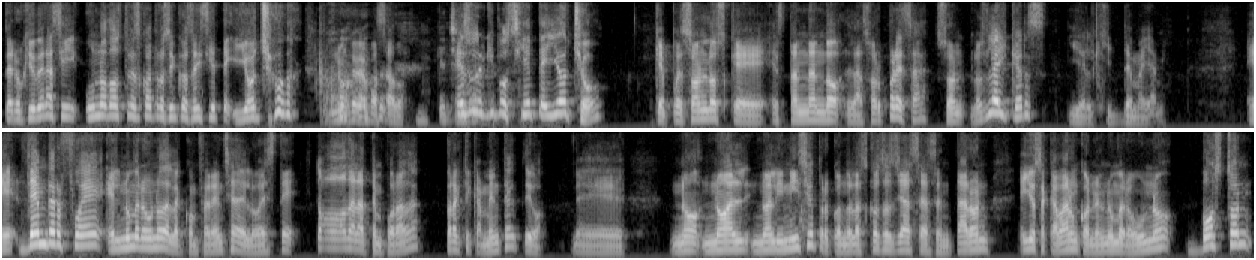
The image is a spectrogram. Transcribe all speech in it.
pero que hubiera así 1, 2, 3, 4, 5, 6, 7 y 8, nunca había pasado. Esos equipos 7 y 8, que pues son los que están dando la sorpresa, son los Lakers y el Heat de Miami. Eh, Denver fue el número uno de la conferencia del oeste toda la temporada, prácticamente. Digo, eh, no, no, al, no al inicio, pero cuando las cosas ya se asentaron, ellos acabaron con el número uno. Boston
